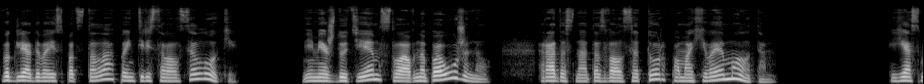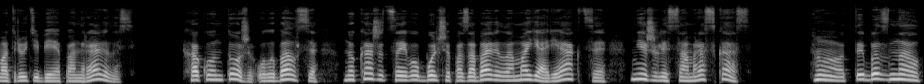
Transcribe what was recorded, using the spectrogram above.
Выглядывая из-под стола, поинтересовался Локи. И между тем славно поужинал радостно отозвался Тор, помахивая молотом. «Я смотрю, тебе понравилось?» Хакон тоже улыбался, но, кажется, его больше позабавила моя реакция, нежели сам рассказ. «О, ты бы знал,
